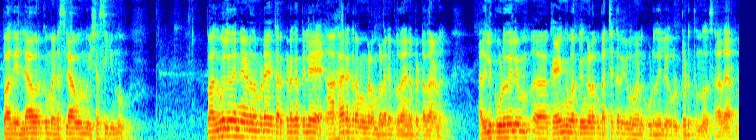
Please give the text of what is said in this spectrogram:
അപ്പോൾ അത് എല്ലാവർക്കും മനസ്സിലാവുമെന്ന് വിശ്വസിക്കുന്നു. അപ്പോൾ അതുപോലെ തന്നെയാണ് നമ്മുടെ കർക്കിടകത്തിലെ ആഹാരക്രമങ്ങളും വളരെ പ്രധാനപ്പെട്ടതാണ്. അതിൽ കൂടുതലും കിഴങ്ങ് വർഗങ്ങളും പച്ചക്കറികളുമാണ് കൂടുതൽ ഉൾപ്പെടുത്തുന്നത് സാധാരണ.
